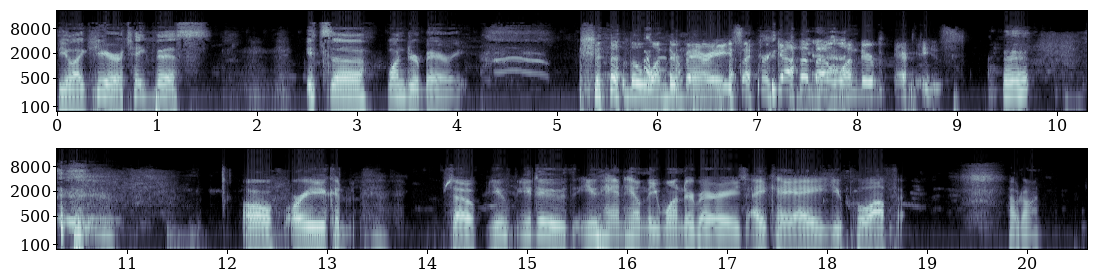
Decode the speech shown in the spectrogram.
be like, "Here, take this. It's a wonderberry." the Wonder Berries. I forgot about Yeah. Wonder Berries. Oh, or you could. So you you do you hand him the wonder berries, aka you pull off. Hold on.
